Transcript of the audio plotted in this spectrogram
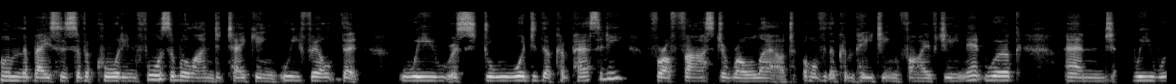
on the basis of a court enforceable undertaking, we felt that we restored the capacity for a faster rollout of the competing 5G network, and we were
